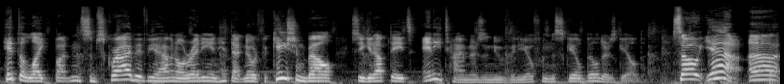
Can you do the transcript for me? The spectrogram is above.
hit the like button, subscribe if you haven't already, and hit that notification bell so you get updates anytime there's a new video from the Scale Builders Guild. So yeah, uh,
